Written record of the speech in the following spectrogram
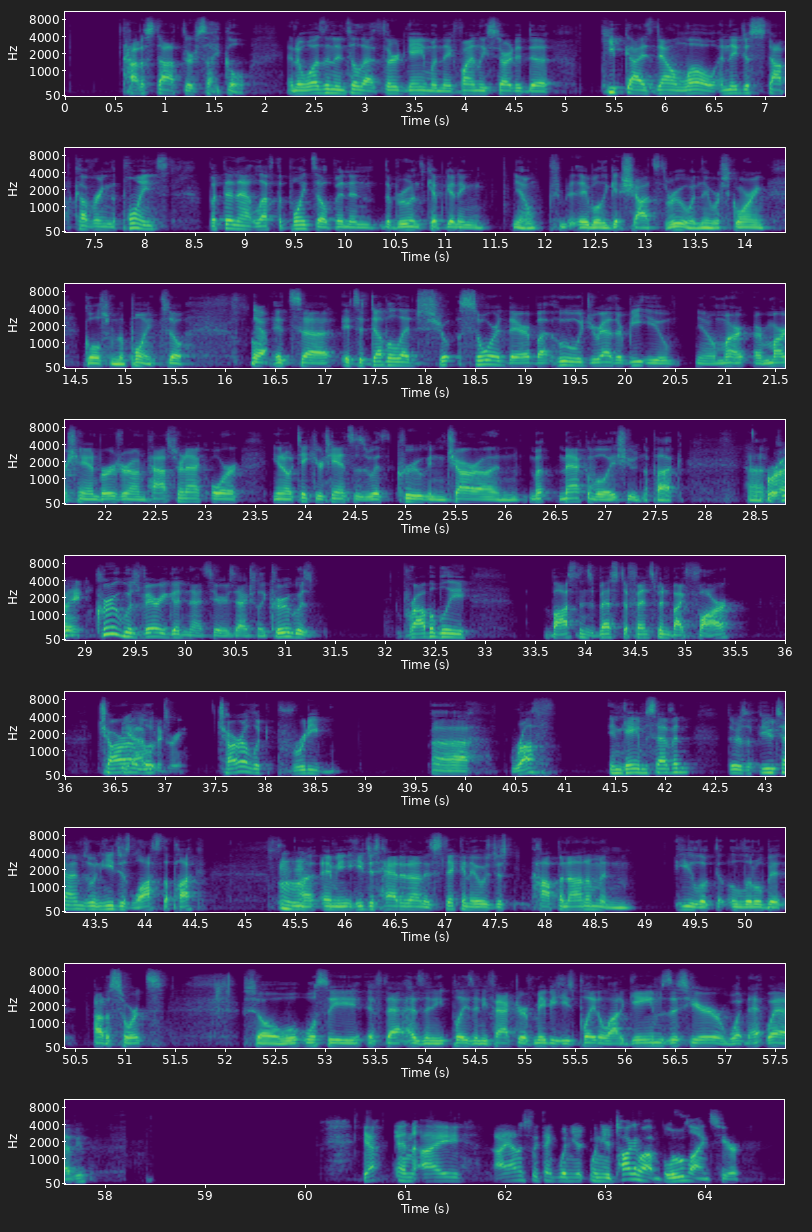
how to stop their cycle, and it wasn't until that third game when they finally started to keep guys down low, and they just stopped covering the points. But then that left the points open, and the Bruins kept getting, you know, able to get shots through, and they were scoring goals from the point. So Yeah. it's uh it's a double edged sh- sword there. But who would you rather beat you? You know, Mar- or Marchand, Bergeron, Pastrnak, or you know, take your chances with Krug and Chara and M- McAvoy shooting the puck. Uh, Right. Krug was very good in that series. Actually, Krug was probably Boston's best defenseman by far. Chara yeah, I looked would agree. Chara looked pretty uh, rough in Game Seven. There's a few times when he just lost the puck. Mhm. Uh, I mean, he just had it on his stick and it was just hopping on him, and he looked a little bit out of sorts. So we'll, we'll see if that has any plays any factor. If maybe he's played a lot of games this year or what what have you. Yeah, and I I honestly think when you're when you're talking about blue lines here,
